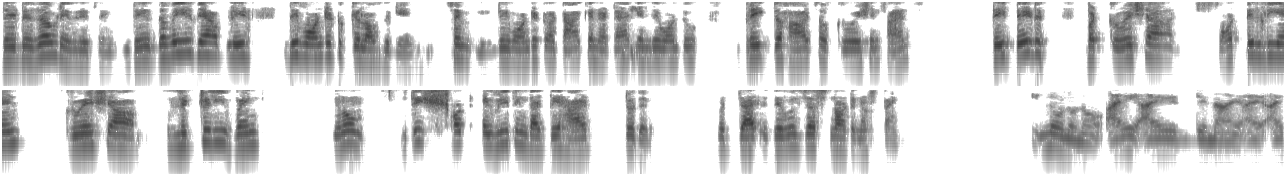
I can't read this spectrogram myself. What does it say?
they deserved everything. They the way they have played, they wanted to kill off the game. Simply, they wanted to attack and attack, and they want to break the hearts of Croatian fans. They did, but Croatia fought till the end. Croatia literally went, you know, they shot everything that they had to them, but that, there was just not enough time. No, no, no. I, I deny, I, I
